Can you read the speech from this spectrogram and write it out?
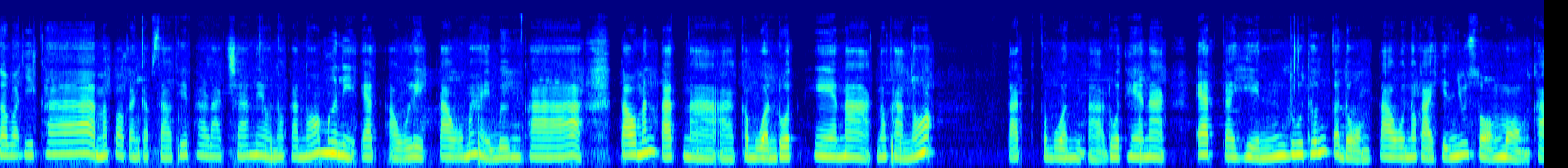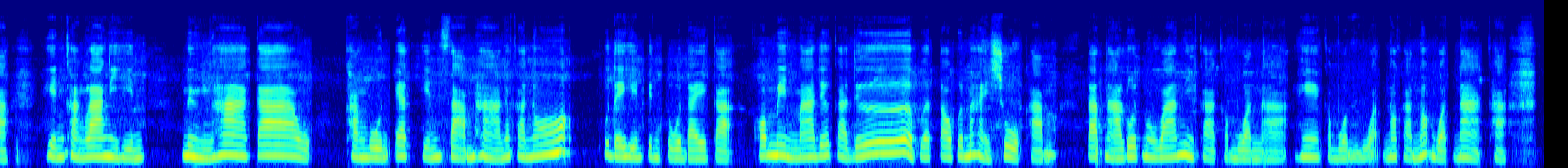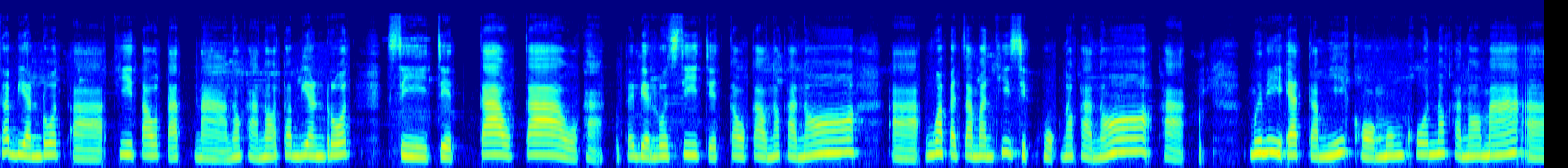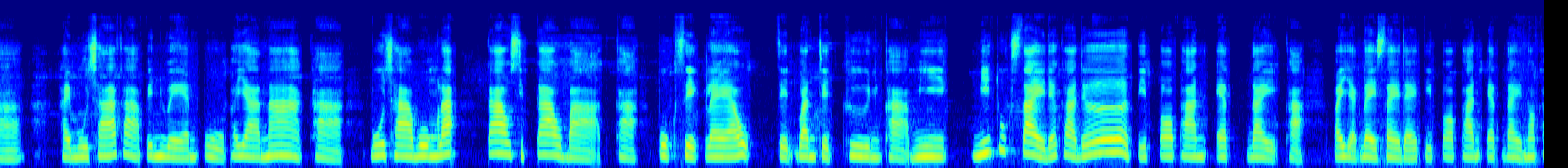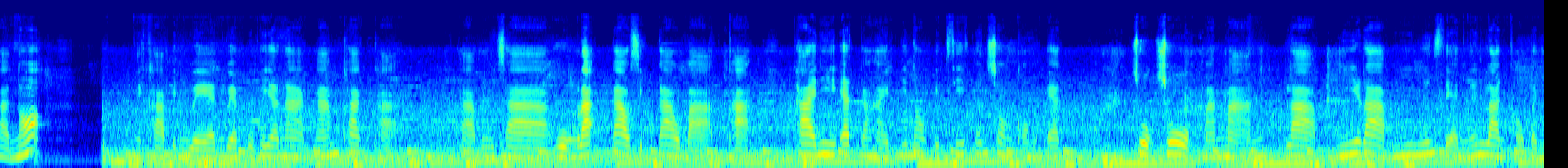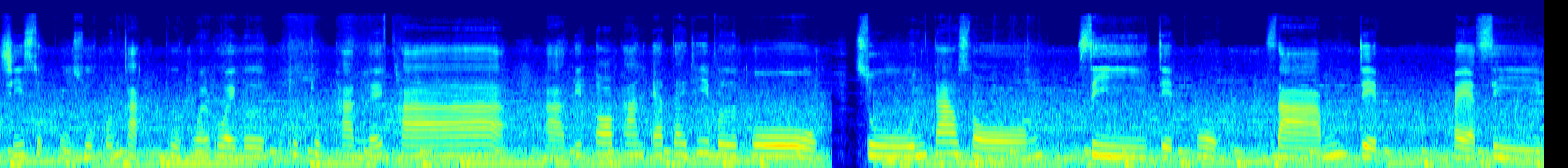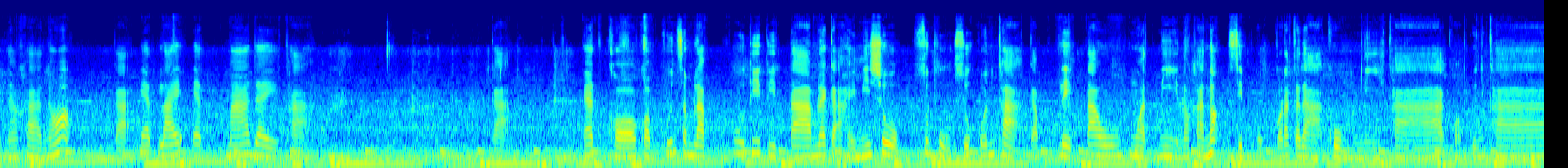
สวัสดีค่ะ มาปอกันกับสาวเทพารักชาแนลเนาะค่ะเนาะมือนี่แอดเอาเหล็กเตามาให้เบิงค่ะ เตามันตัดหนาขบวนรถแห่นาคเนาะค่ะเนาะตัดกระบวนรถแห่นาคแอดก็เห็นดูถึงกระดองเตาเนาะค่ะเห็นอยู่สองหมองค่ะ เห็นข้างล่างนี่เห็นหนึ่งห้าเก้าข้างบนแอดเห็นสามหาเนาะค่ะเนาะผู้ใดเห็นเป็นตัวใดกะคอมเมนต์มาเด้อค่ะเด้อเพื่อเตาเพื่อมาให้โชคค่ะ ตัดหนารถเมื่อวานนี่ค่ะขบวนอ่าแห่ขบวนบวชเนาะค่ะเนาะบวชนาคค่ะ ทะเบียนรถอ่าที่เต้าตัดหนาเนาะค่ะเนาะทะเบียนรถ 4799 ค่ะทะเบียนรถ 4799 เนาะค่ะเนาะอ่างวดประจำวันที่ 16 เนาะค่ะเนาะค่ะมื้อนี้แอดกับมีของมงคลเนาะค่ะเนาะมาอ่าให้บูชาค่ะ เป็นแหวนปู่พญานาคค่ะ บูชาวงละ 99 บาทค่ะ ปลูกเสกแล้ว 7 วัน 7 คืนค่ะ มี มีทุกใส่เด้อค่ะ เด้อติดต่อผ่านแอดได้ค่ะไปอยากได้ใส่ใดติดต่อผ่านแอดได้เนาะค่ะเนาะนี่ค่ะเป็นแหวนแหวนปู่พญานาคงามคักค่ะค่ะบูชาวงละ 99 บาทค่ะท้ายนี้แอดก็ให้พี่น้องเอฟซีเพื่อนช่องของแอดโชคโชคหมานหมานลาบมีลาบมีเงินแสนเงินล้านเขาบัญชีสุขหูสุขพ้นค่ะ ถูกหวยรวยเบอร์ทุกทุกท่านเลยค่ะติดต่อผ่านแอดได้ที่เบอร์โทร 092-476-3784 นะคะเนาะกะแอดไลน์แอดมาได้ค่ะกะแอดขอขอบคุณสำหรับผู้ที่ติดตามและกะให้มีโชคสุผูสุขคนค่ะ กับเหล็กเตาหมวดนี้เนาะค่ะเนาะ16 กรกฎาคมนี้ค่ะ ขอบคุณค่ะ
